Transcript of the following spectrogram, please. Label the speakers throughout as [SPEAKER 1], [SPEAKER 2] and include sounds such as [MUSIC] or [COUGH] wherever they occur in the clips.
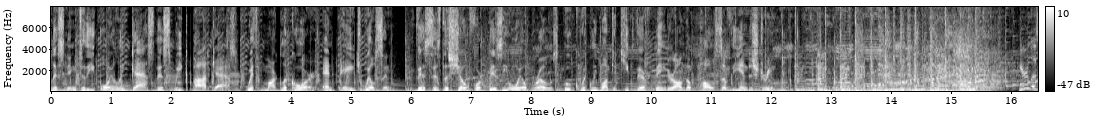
[SPEAKER 1] listening to the Oil and Gas This Week podcast with Mark LaCour and Paige Wilson. This is the show for busy oil pros who quickly want to keep their finger on the pulse of the industry.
